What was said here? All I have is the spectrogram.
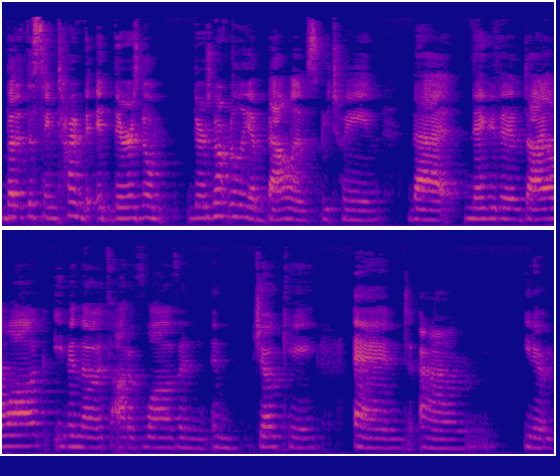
but at the same time, it, there is no, there's not really a balance between that negative dialogue, even though it's out of love and and joking, and um, you know,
